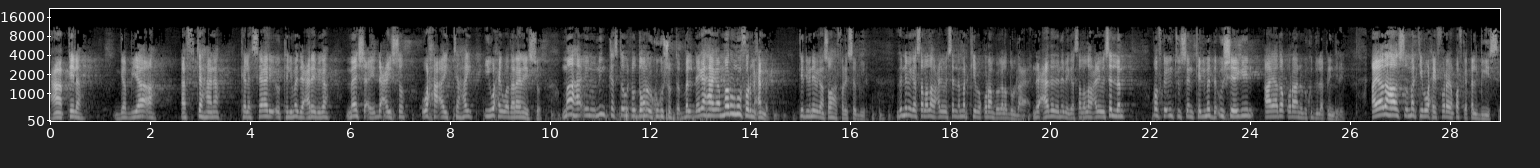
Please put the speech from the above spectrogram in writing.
caaqila gabyaa ah aftahana kala saari oo kelimada carabiga meesha ay dhacayso waxa ay tahay iyo waxay wadaranayso maaha inuu nin kasta wuxuu doono uu kugu shubto. Bal dhegahaaga marunuu fur maxamed. Kadib nebigaan soo horfadhiisa buu yidhi. Wuxuu nebiga sala allahu caleyh wasalam markiiba qur'aan buu igala duldhacay. Caadada nebiga sala allahu caleyh wasalam qofka intuusan kelimadda u sheegin aayado qur'aanuba ku dul aqrin jiray. Aayadahaasu markiiba waxay furayaan qofka qalbigiisa.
